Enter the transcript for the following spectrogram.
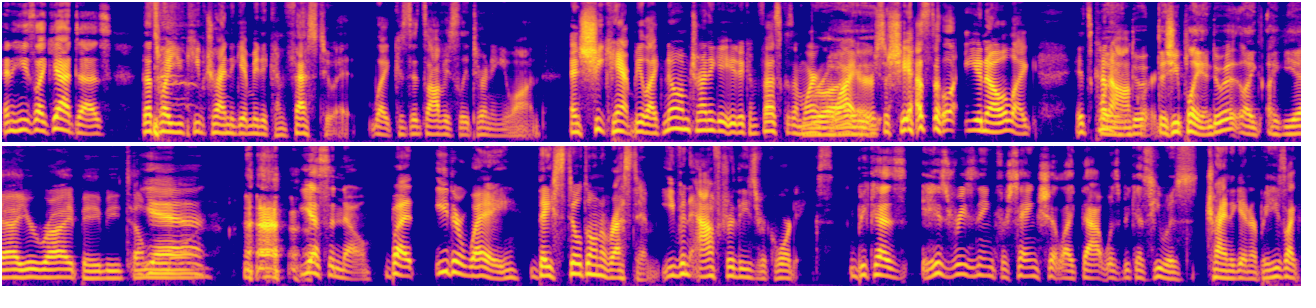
And he's like, "Yeah, it does. That's why you keep trying to get me to confess to it. Like cuz it's obviously turning you on." And she can't be like, "No, I'm trying to get you to confess cuz I'm wearing a wire." So she has to like, you know, like it's kind of it. awkward. Did she play into it? Like, like, yeah, you're right, baby. Tell Yeah. me more. yes and no. But either way, they still don't arrest him, even after these recordings. Because his reasoning for saying shit like that was because he was trying to get in her. But he's like,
